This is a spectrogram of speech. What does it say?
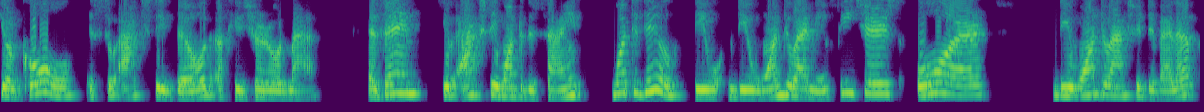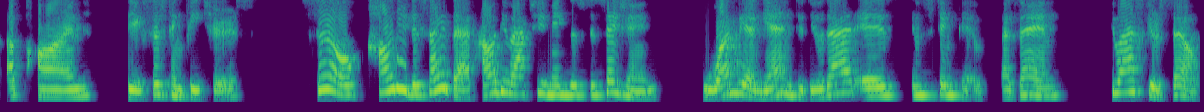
your goal is to actually build a future roadmap. As in, you actually want to decide what to do. Do you, do you want to add new features or do you want to actually develop upon the existing features? So, how do you decide that? How do you actually make this decision? One way, again, to do that is instinctive, as in, you ask yourself,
